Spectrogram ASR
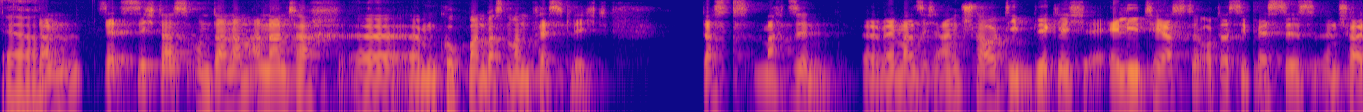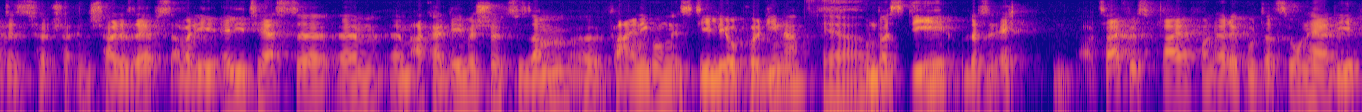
Ja. Dann setzt sich das und dann am anderen Tag äh, ähm, guckt man, was man festlegt. Das macht Sinn. Äh, wenn man sich anschaut, die wirklich elitärste, ob das die beste ist, entscheide, entscheide selbst, aber die elitärste ähm, ähm, akademische Zusammen äh, ist die Leopoldina. Ja. Und was die, und das sind echt zweifelsfrei von der Reputation her, die,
